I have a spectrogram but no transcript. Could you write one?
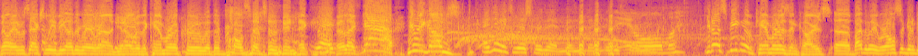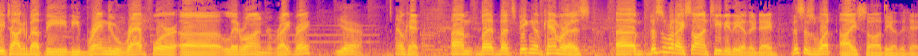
No, it was actually the other way around. You know, with the camera crew with their balls up to their neck. Yeah, They're like, yeah, here he comes. I think it's worse for them than, than it is for me. You know, speaking of cameras and cars, uh, by the way, we're also going to be talking about the the brand new Rav4 uh, later on, right, Ray? Yeah. Okay, um, but but speaking of cameras, um, this is what I saw on TV the other day. This is what I saw the other day.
